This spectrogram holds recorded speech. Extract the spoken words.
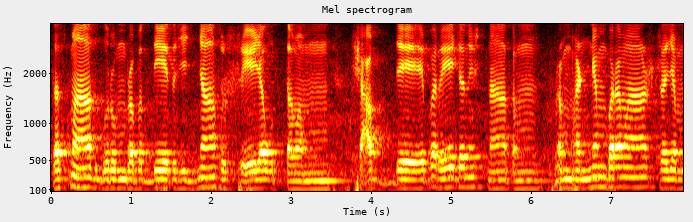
ತಸ್ಮಾತ್ ಗುರುಂ ಪ್ರಪದ್ಯೇತ ಜಿಜ್ಞಾಸು ಶ್ರೇಯ ಉತ್ತಮಂ. ಶಾಬ್ದೇ ಪರೇ ನಿಷ್ಣಾತಂ. ಬ್ರಹ್ಮಣ್ಯಂ ಪರಮಾಶ್ರಯಂ.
